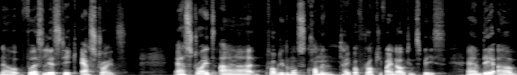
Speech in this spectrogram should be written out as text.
Now, firstly, let's take asteroids. Asteroids are probably the most common type of rock you find out in space, and they are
